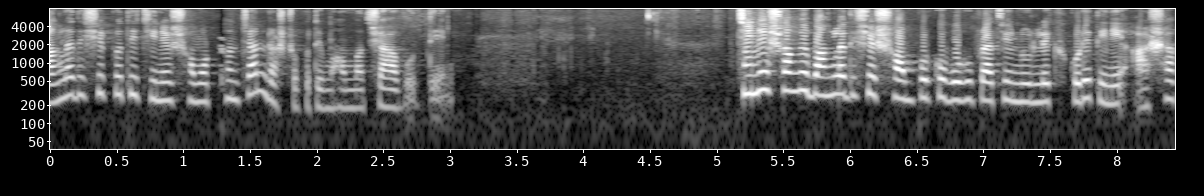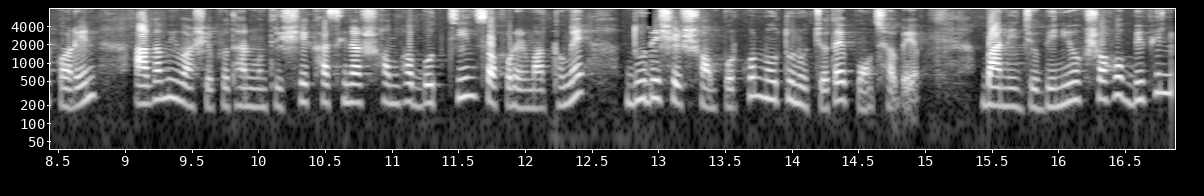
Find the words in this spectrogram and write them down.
বাংলাদেশের প্রতি চীনের সমর্থন চান রাষ্ট্রপতি মোহাম্মদ শাহাবুদ্দিন। চীনের সঙ্গে বাংলাদেশের সম্পর্ক বহু প্রাচীন উল্লেখ করে তিনি আশা করেন আগামী মাসে প্রধানমন্ত্রী শেখ হাসিনার সম্ভাব্য চীন সফরের মাধ্যমে দুদেশের সম্পর্ক নতুন উচ্চতায় পৌঁছাবে। বাণিজ্য বিনিয়োগ সহ বিভিন্ন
